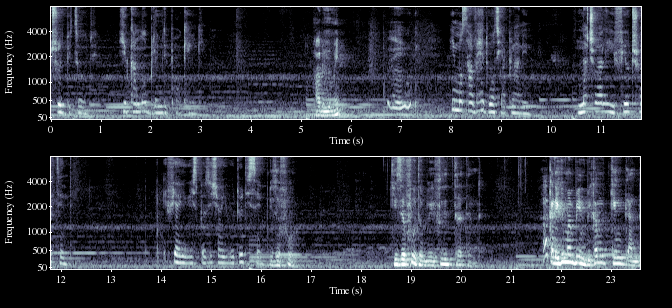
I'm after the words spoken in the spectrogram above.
Truth be told, you cannot blame the poor king. How do you mean? Mm, He must have heard what you are planning. Naturally, he feel threatened. If you are in his position, you will do the same. He's a fool. He's a fool to be feeling threatened. How can a human being become king and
